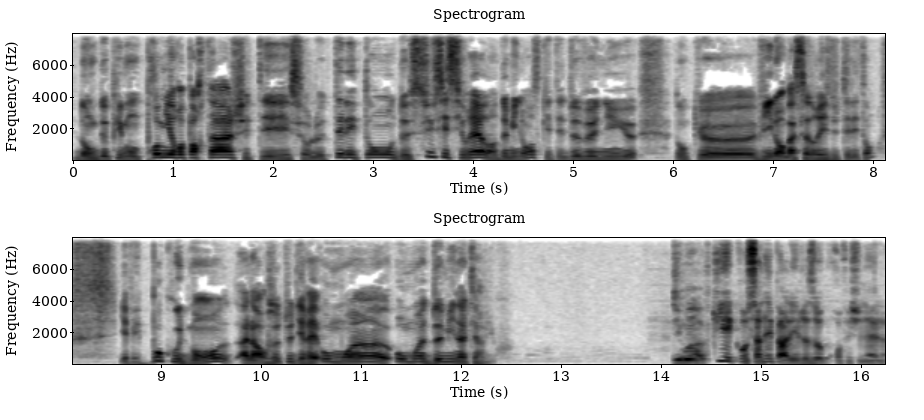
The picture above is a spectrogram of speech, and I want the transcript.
donc depuis mon premier reportage, c'était sur le Téléthon de Sucé-sur-Air en 2011, qui était devenu euh, donc euh, ville ambassadrice du Téléthon. Il y avait beaucoup de monde. Alors je te dirais au moins euh, au moins 2000 interviews. Dis-moi, qui est concerné par les réseaux professionnels?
